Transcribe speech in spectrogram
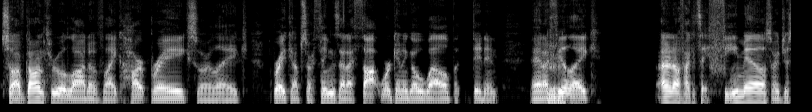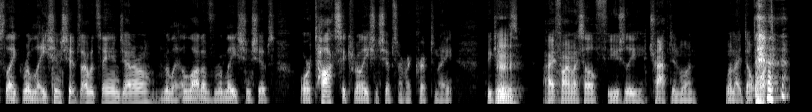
So I've gone through a lot of like heartbreaks or like breakups or things that I thought were gonna go well but didn't. And I mm. feel like I don't know if I could say females or just like relationships, I would say in general. Really, a lot of relationships or toxic relationships are my kryptonite because mm. I find myself usually trapped in one when I don't want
